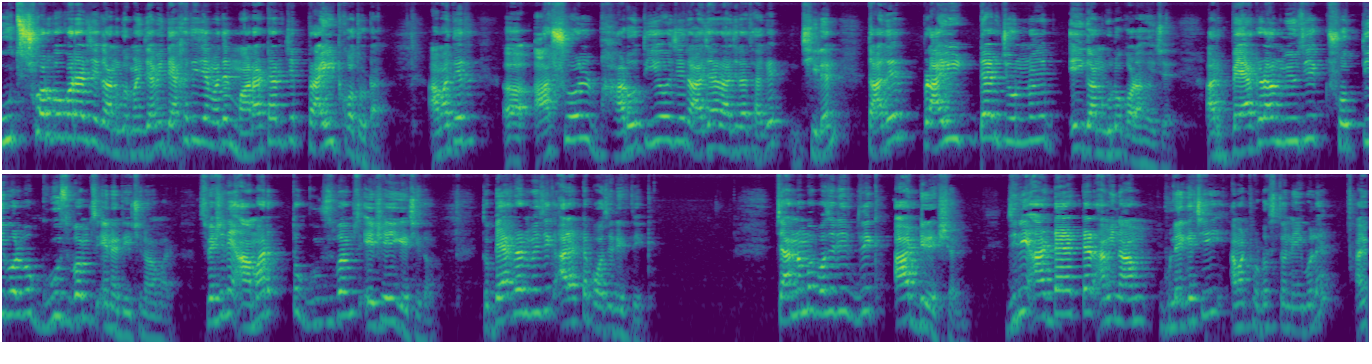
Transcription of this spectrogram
উৎসর্গ করার যে গানগুলো মানে যে আমি দেখাচ্ছি যে আমাদের মারাঠার যে প্রাইড কতটা, আমাদের আসল ভারতীয় যে রাজা রাজরা থাকে, ছিলেন, তাদের প্রাইডটার জন্য এই গানগুলো করা হয়েছে। আর ব্যাকগ্রাউন্ড মিউজিক সত্যি বলব গুজ বাম্পস এনে দিয়েছিল আমার। স্পেশালি আমার তো গুজ বাম্পস এসেই গেছিল। তো ব্যাকগ্রাউন্ড মিউজিক আর একটা পজিটিভ দিক। চার নম্বর পজিটিভ দিক আর্ট ডিরেকশন যিনি আর্ট ডাইরেক্টর আমি নাম ভুলে গেছি, আমার ঠোঁটস্থ নেই বলে, আমি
